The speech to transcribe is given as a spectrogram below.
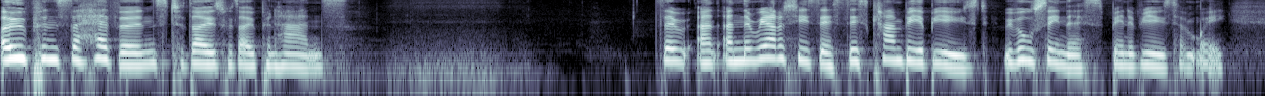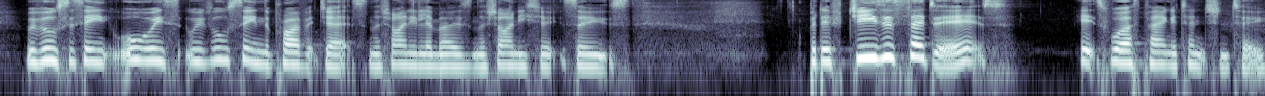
opens the heavens to those with open hands. So, and, and the reality is this this can be abused. We've all seen this being abused, haven't we? We've also seen always we've all seen the private jets and the shiny limos and the shiny suits. But if Jesus said it, it's worth paying attention to.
